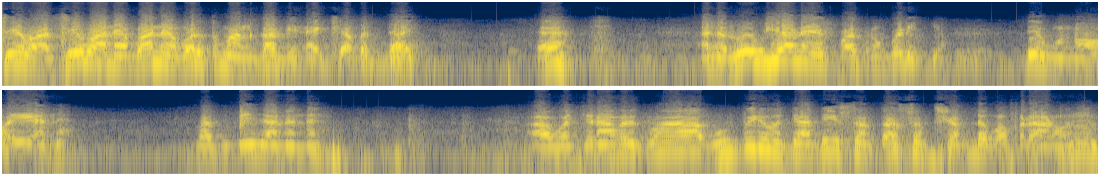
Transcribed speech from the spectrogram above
સેવા સેવા ને બાને વર્તમાન કાપી નાખ્યા બધા હે? અને લોભિયા ને એક પાત્રું પડી ગયો. દેવું ન હોય એને. બાકી બીજાને નહીં. આ વચનાવૃતમાં ઉપડ્યું ત્યાંથી સતત શબ્દ વપરાણો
